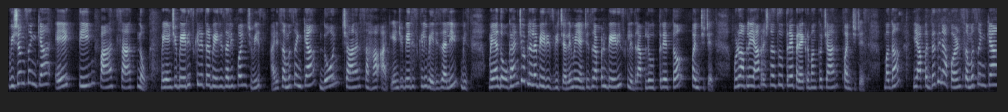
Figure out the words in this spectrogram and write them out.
विषम संख्या एक तीन पाच सात नऊ. मग यांची बेरीज केली तर बेरीज झाली पंचवीस आणि समसंख्या दोन चार सहा आठ. यांची बेरीज केली बेरीज झाली वीस. मग या दोघांची आपल्याला बेरीज विचारले. मग यांची जर आपण बेरीज केली तर आपलं उत्तर येतं पंचेचाळीस. म्हणून आपल्या या प्रश्नाचं उत्तर आहे पर्याय क्रमांक चार पंचेचाळीस. बघा या पद्धतीने आपण समसंख्या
